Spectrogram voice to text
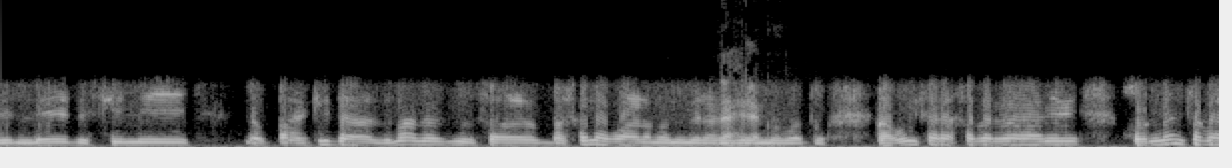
ضلع د سیمې د پارټي د زمانه سره بسنه غواړم نو مې نه وته هغه سره خبر روانې خو نن سبا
